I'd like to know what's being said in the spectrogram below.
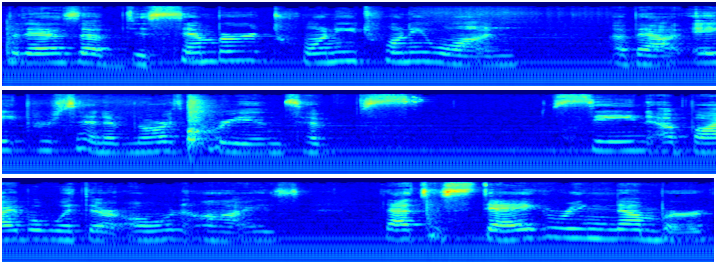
But as of December 2021, about 8% of North Koreans have seen a Bible with their own eyes. That's a staggering number.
